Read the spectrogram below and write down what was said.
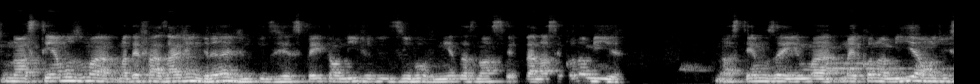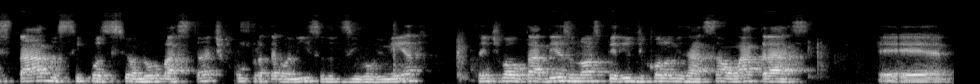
nós temos uma, uma defasagem grande no que diz respeito ao nível de desenvolvimento das nossa, da nossa economia. Nós temos aí uma, uma economia onde o Estado se posicionou bastante como protagonista do desenvolvimento. Se a gente voltar desde o nosso período de colonização lá atrás, é,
